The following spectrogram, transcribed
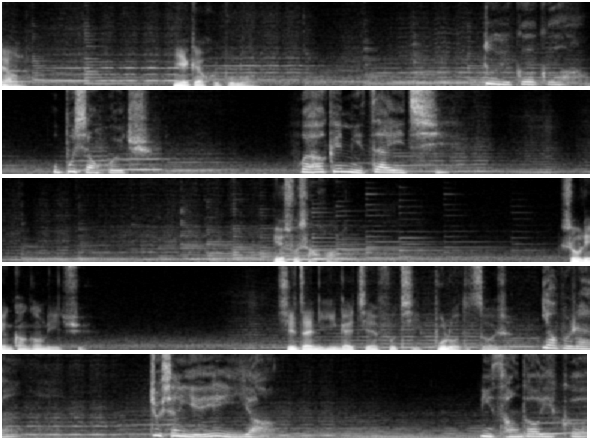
亮了，你也该回部落了。杜宇哥哥，我不想回去，我要跟你在一起。别说傻话了，首领刚刚离去，现在你应该肩负起部落的责任。要不然，就像爷爷一样，你藏到一个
